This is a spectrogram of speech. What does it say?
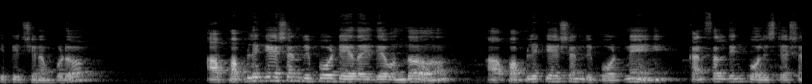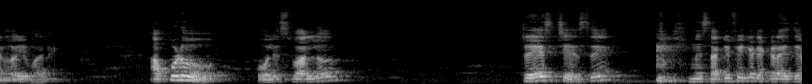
ఇప్పించినప్పుడు ఆ పబ్లికేషన్ రిపోర్ట్ ఏదైతే ఉందో ఆ పబ్లికేషన్ రిపోర్ట్ని కన్సల్టింగ్ పోలీస్ స్టేషన్లో ఇవ్వాలి. అప్పుడు పోలీస్ వాళ్ళు ట్రేస్ చేసి మీ సర్టిఫికేట్ ఎక్కడైతే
